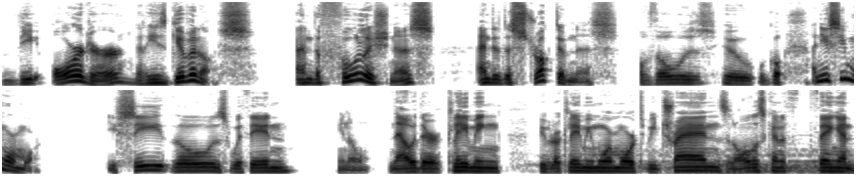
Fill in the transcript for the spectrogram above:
the order that He's given us and the foolishness and the destructiveness of those who will go. And you see more and more. You see those within, you know, now they're claiming, people are claiming more and more to be trans and all this kind of thing. And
